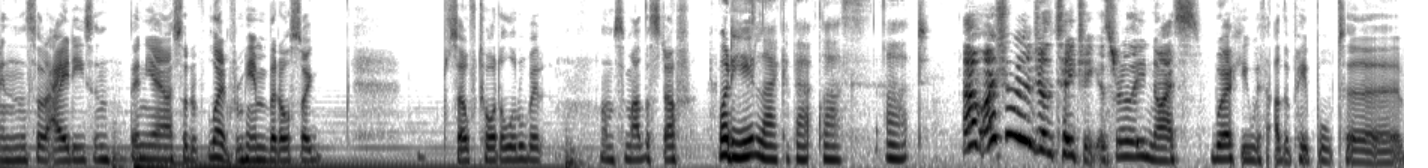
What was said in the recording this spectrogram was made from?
in the sort of '80s. And then yeah, I sort of learned from him, but also self-taught a little bit on some other stuff. What do you like about glass art? Um, I actually really enjoy the teaching. It's really nice working with other people to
